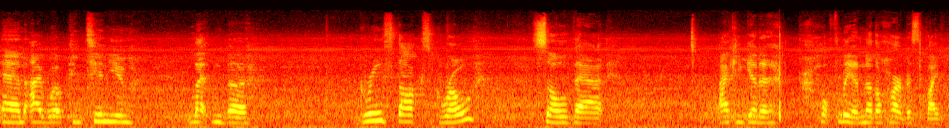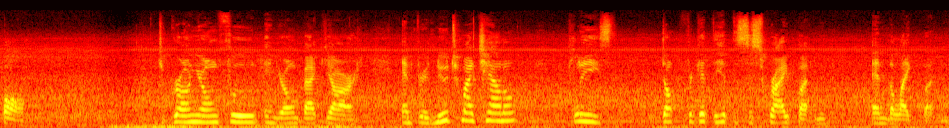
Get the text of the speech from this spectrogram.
And I will continue letting the green stalks grow so that I can get a hopefully another harvest by fall. To grow your own food in your own backyard. And if you're new to my channel, please don't forget to hit the subscribe button and the like button.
